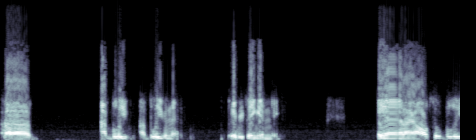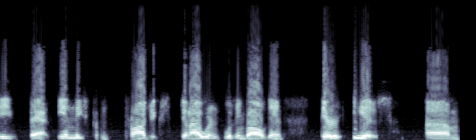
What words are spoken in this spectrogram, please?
Uh, I believe I believe in that everything in me, and I also believe that in these pr- projects that I was involved in, there is um,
